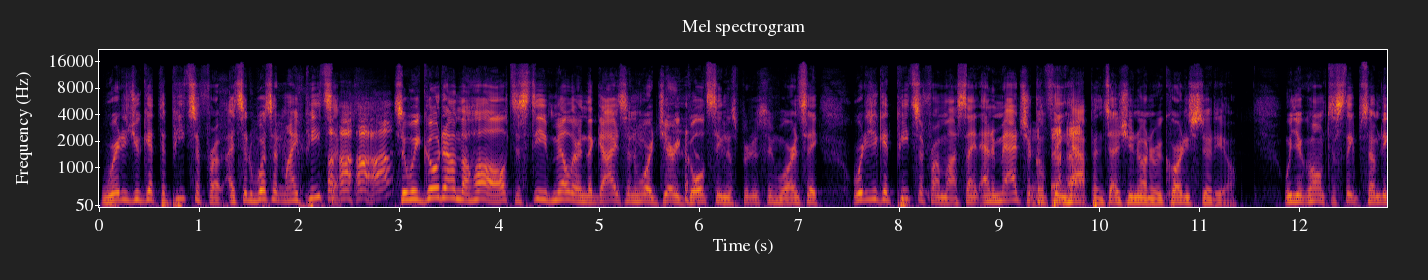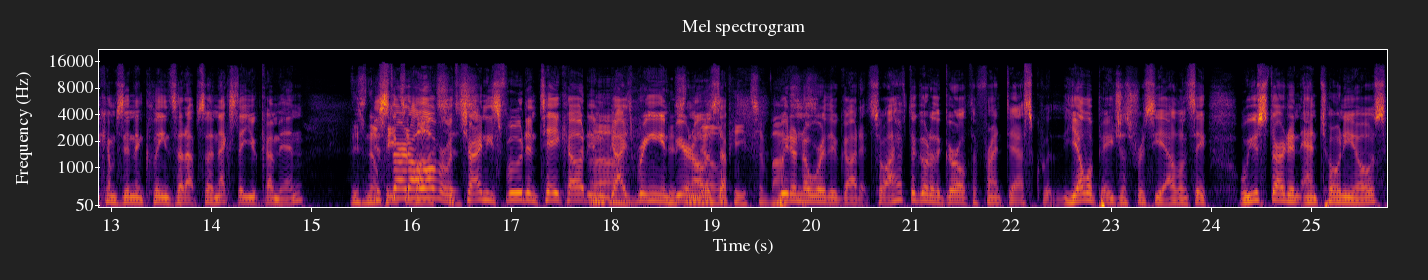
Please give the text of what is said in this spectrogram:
Where did you get the pizza from? I said, it wasn't my pizza. so we go down the hall to Steve Miller and the guys in War, Jerry Goldstein was producing War, and say, Where did you get pizza from last night? And a magical thing happens, as you know, in a recording studio. When you go home to sleep, somebody comes in and cleans it up. So the next day you come in. There's no you pizza start all over with. Chinese food and takeout and Oh, guys bringing in beer and all this stuff. pizza We don't know where they've got it. So I have to go to the girl at the front desk with yellow pages for Seattle and say, Will you start in Antonio's?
